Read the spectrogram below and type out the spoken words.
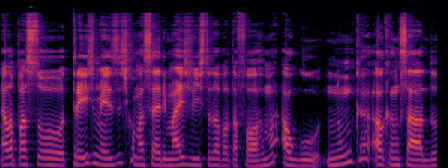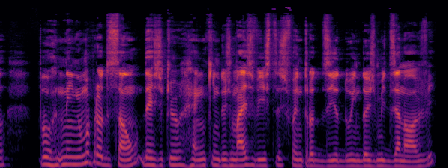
Ela passou três meses como a série mais vista da plataforma, algo nunca alcançado por nenhuma produção desde que o ranking dos mais vistos foi introduzido em 2019.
